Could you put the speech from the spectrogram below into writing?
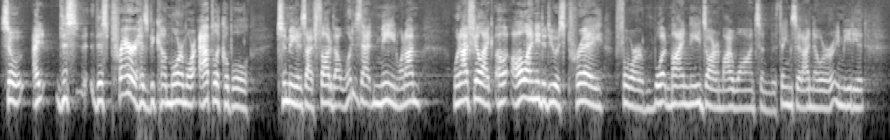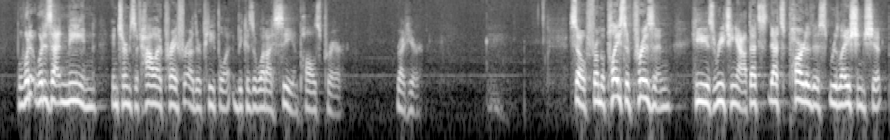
So I, this, this prayer has become more and more applicable to me as I've thought about what does that mean when I'm when I feel like oh, all I need to do is pray for what my needs are and my wants and the things that I know are immediate. But what, what does that mean in terms of how I pray for other people because of what I see in Paul's prayer right here? So, from a place of prison, he is reaching out. That's, that's part of this relationship,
